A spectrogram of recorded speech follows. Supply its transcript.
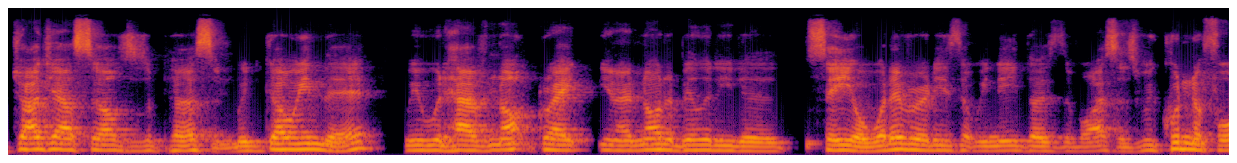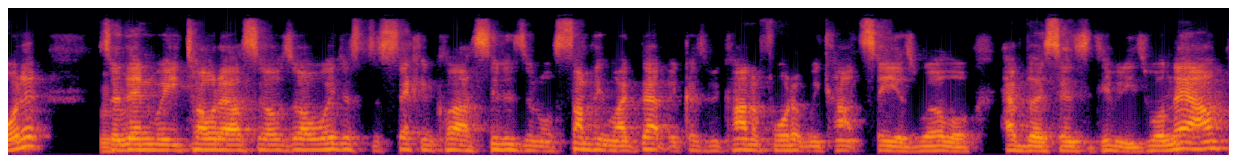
judge ourselves as a person? We'd go in there, we would have not great, you know, not ability to see or whatever it is that we need those devices. We couldn't afford it. So mm-hmm. then we told ourselves, oh, we're just a second class citizen or something like that because we can't afford it, we can't see as well or have those sensitivities. Well, now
